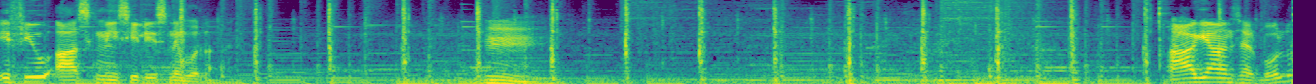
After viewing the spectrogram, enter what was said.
इफ़ यू आस्क मी इसीलिए इसने बोला। हम्म आ गया आंसर बोलो?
